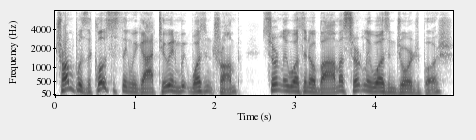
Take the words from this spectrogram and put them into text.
Trump was the closest thing we got to, and it wasn't Trump. Certainly wasn't Obama. Certainly wasn't George Bush.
